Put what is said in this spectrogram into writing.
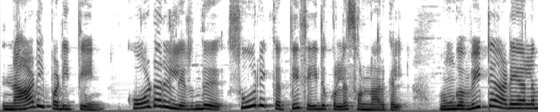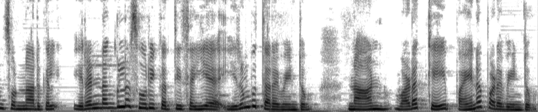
நாடி படித்தேன். கோடரிலிருந்து சூரிக்கத்தி செய்து கொள்ள சொன்னார்கள். உங்க வீட்டு அடையாளம் சொன்னார்கள். இரண்டங்குல சூரிக்கத்தி செய்ய இரும்பு தர வேண்டும். நான் வடக்கே பயணப்பட வேண்டும்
